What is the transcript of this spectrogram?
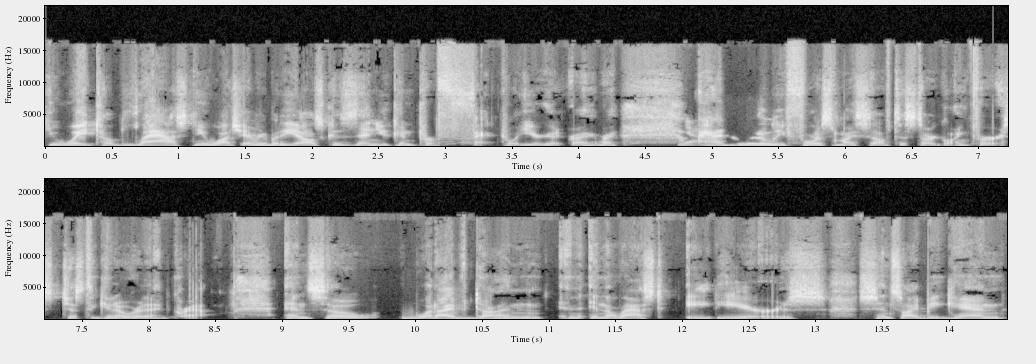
You wait till last and you watch everybody else because then you can perfect what you're good, right? Right. Yeah. I had to literally force myself to start going first just to get over that crap. And so what I've done in, in, the last eight years since I began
